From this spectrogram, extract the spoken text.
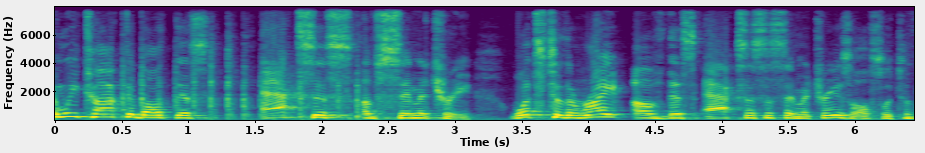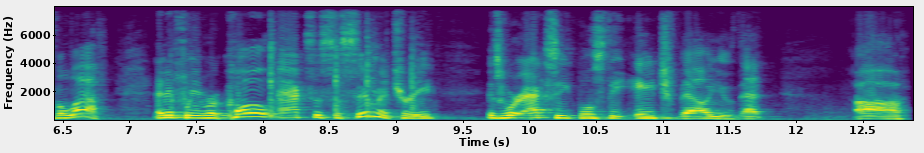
and we talked about this axis of symmetry. What's to the right of this axis of symmetry is also to the left. And if we recall, axis of symmetry is where x equals the h value. That uh,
